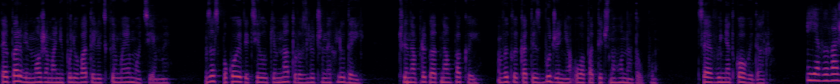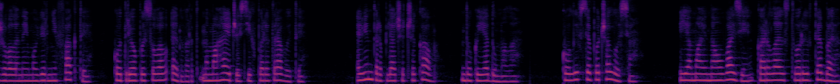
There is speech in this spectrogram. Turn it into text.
Тепер він може маніпулювати людськими емоціями, заспокоїти цілу кімнату розлючених людей, чи, наприклад, навпаки, викликати збудження у апатичного натовпу. Це винятковий дар. Я виважувала неймовірні факти, котрі описував Едвард, намагаючись їх перетравити. Він терпляче чекав, доки я думала. Коли все почалося? Я маю на увазі, Карлайл створив тебе,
